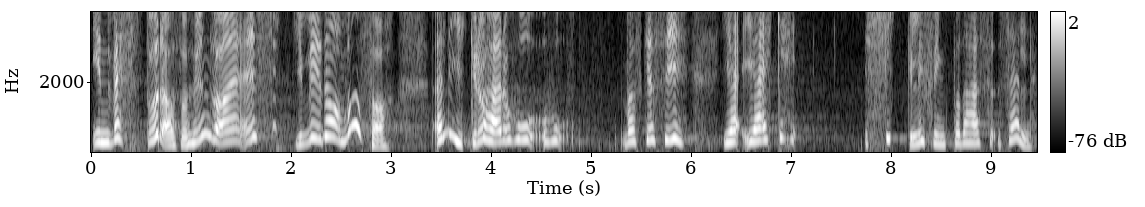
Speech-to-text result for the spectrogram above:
investor, altså. Hun var en skikkelig dame, altså. Jeg liker henne her. og hun, hun, Hva skal jeg si? Jeg, jeg er ikke skikkelig flink på det her selv.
